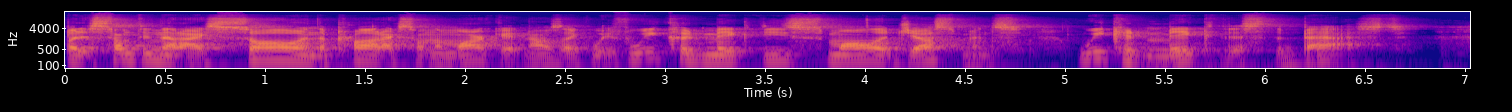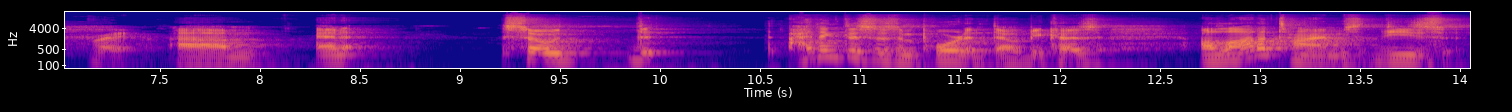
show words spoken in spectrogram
but it's something that I saw in the products on the market and I was like if we could make these small adjustments, we could make this the best. Right. Um, and so th- I think this is important though, because a lot of times these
